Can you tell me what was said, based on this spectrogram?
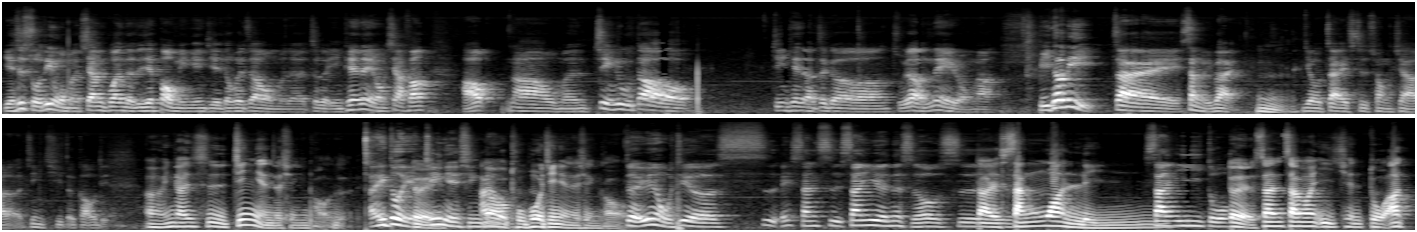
也是锁定我们相关的这些报名链接，都会在我们的这个影片内容下方。好，那我们进入到今天的这个主要的内容啦。比特币在上个礼拜，嗯，又再次创下了近期的高点。呃，应该是今年的新高的。哎，对，对今年新高，还有突破今年的新高。对，因为我记得是哎三四三月那时候是大概三万零三一多，对，三三万一千多啊。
